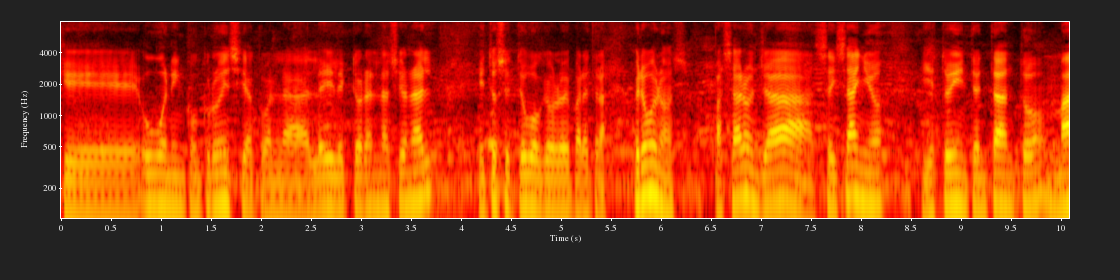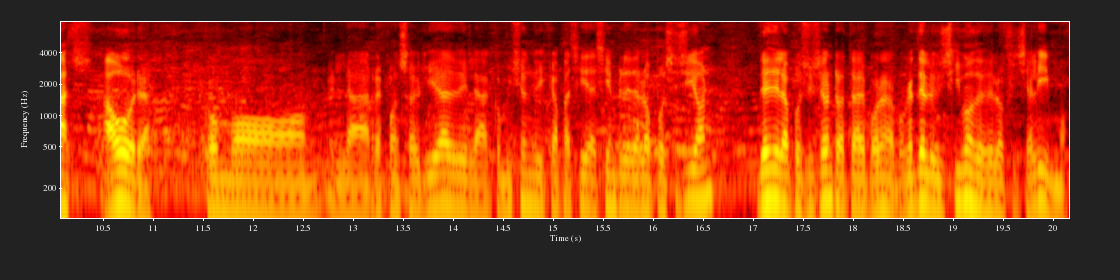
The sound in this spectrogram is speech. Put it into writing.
que hubo una incongruencia con la ley electoral nacional, entonces tuvo que volver para atrás. Pero bueno, pasaron ya seis años y estoy intentando, más ahora, como la responsabilidad de la Comisión de Discapacidad siempre de la oposición, desde la oposición tratar de ponerla, porque antes lo hicimos desde el oficialismo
